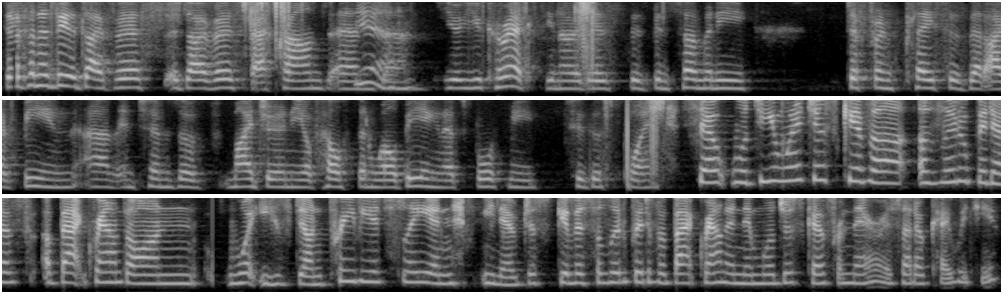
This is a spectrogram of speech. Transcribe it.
definitely a diverse, a diverse background, and yeah. um, you're, you're correct. You know, there's there's been so many different places that I've been um, in terms of my journey of health and well-being that's brought me to this point. So, well, do you want to just give a, a little bit of a background on what you've done previously, and you know, just give us a little bit of a background, and then we'll just go from there. Is that okay with you?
